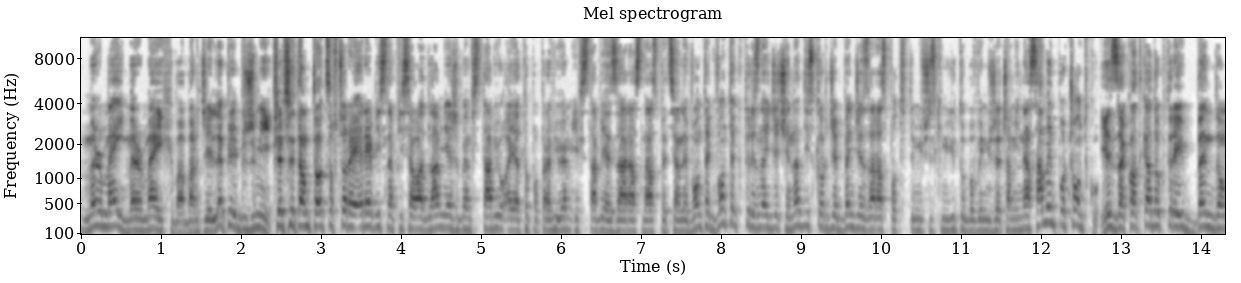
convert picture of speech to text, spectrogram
mermai, Mermai chyba bardziej lepiej brzmi. Przeczytam to, co wczoraj Revis napisała dla mnie, żebym wstawił, a ja to poprawiłem i wstawię zaraz na specjalny wątek. Wątek, który znajdziecie na Discordzie, będzie zaraz pod tymi wszystkimi YouTube'owymi rzeczami. Na samym początku jest zakładka, do której będą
